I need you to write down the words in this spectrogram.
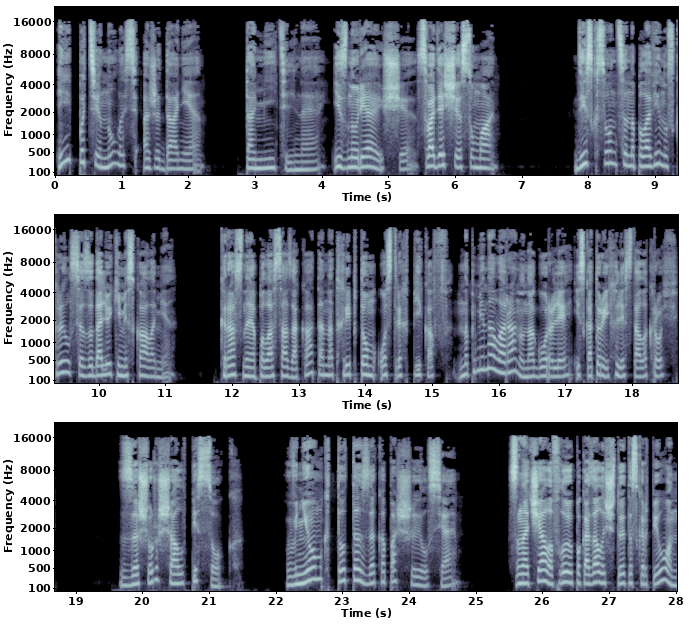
И потянулось ожидание. Томительное, изнуряющее, сводящее с ума. Диск солнца наполовину скрылся за далекими скалами. Красная полоса заката над хребтом острых пиков напоминала рану на горле, из которой хлестала кровь. Зашуршал песок. В нем кто-то закопошился. Сначала Флою показалось, что это скорпион,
